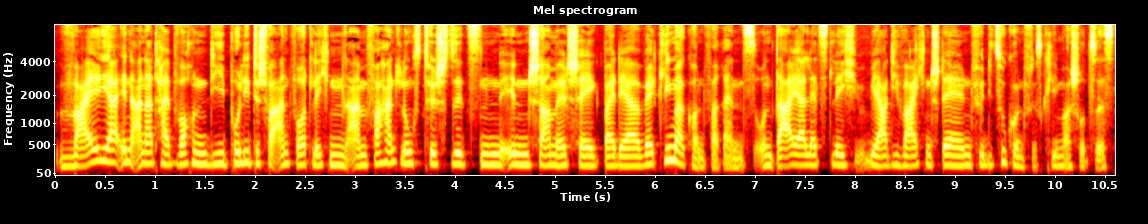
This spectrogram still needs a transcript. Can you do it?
weil ja in anderthalb Wochen die politisch Verantwortlichen am Verhandlungstisch sitzen in Sharm el-Sheikh bei der Weltklimakonferenz und da ja letztlich ja die Weichen stellen für die Zukunft des Klimaschutzes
